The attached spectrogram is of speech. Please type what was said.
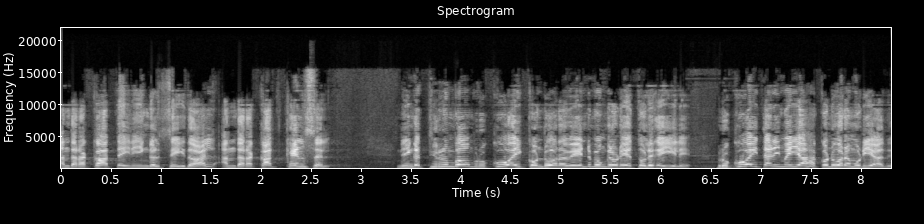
அந்த ரக்காத்தை நீங்கள் செய்தால் அந்த ரக்காத் கேன்சல் நீங்க திரும்பவும் ருக்குவை கொண்டு வர வேண்டும் உங்களுடைய தொழுகையிலே. ருக்குவை தனிமையாக கொண்டு வர முடியாது.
